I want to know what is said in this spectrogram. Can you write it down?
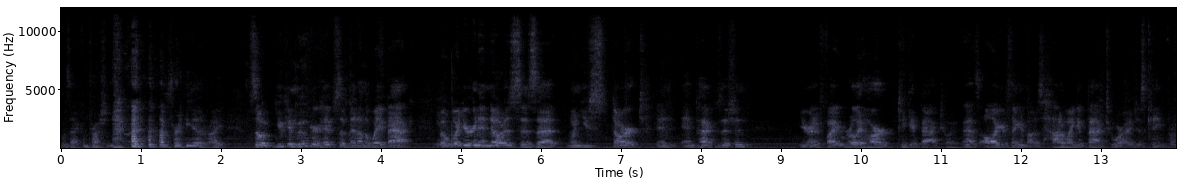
Was that compression? Pretty good, right? So you can move your hips a bit on the way back, but what you're gonna notice is that when you start in impact position, you're gonna fight really hard to get back to it. And that's all you're thinking about is how do I get back to where I just came from?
